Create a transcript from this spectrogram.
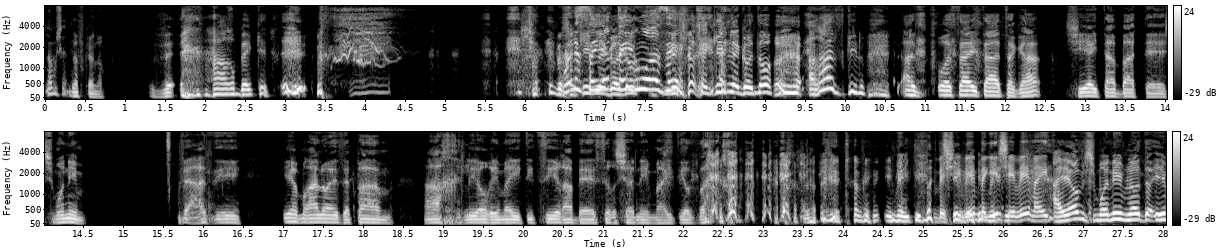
לא משנה. דווקא לא. והר בקט. בוא נסיים את האירוע הזה. מחכים לגודו, הרס כאילו. אז הוא עשה איתה הצגה, שהיא הייתה בת אה, 80. ואז היא, היא אמרה לו איזה פעם, אח, ליאור, אם הייתי צעירה בעשר שנים, מה הייתי עושה לך? מבין, אם הייתי בת ב-70, 70, בגיל 70 היית... היום 80, לא יודע, אם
